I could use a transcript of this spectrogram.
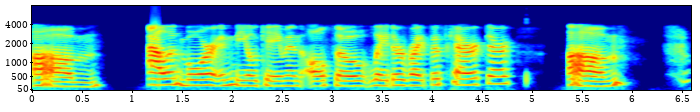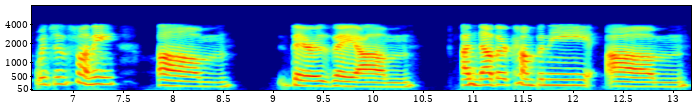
Um Alan Moore and Neil Gaiman also later write this character. Um which is funny. Um there's a um another company um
